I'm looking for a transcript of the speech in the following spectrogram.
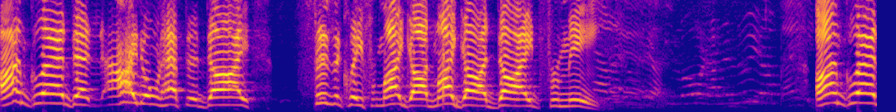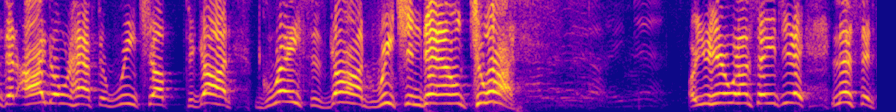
I'm glad that I don't have to die physically for my God. My God died for me. I'm glad that I don't have to reach up to God. Grace is God reaching down to us. Are you hearing what I'm saying today? Listen,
